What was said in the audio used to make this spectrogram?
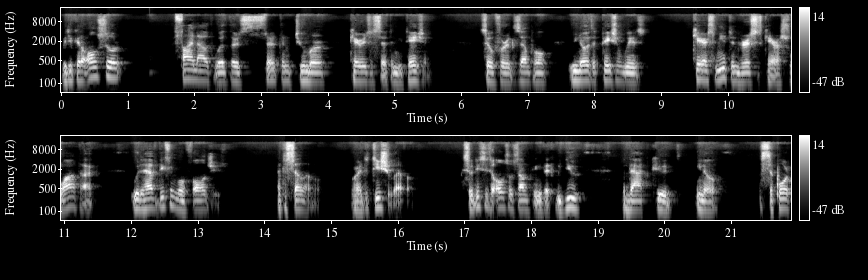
but you can also find out whether a certain tumor carries a certain mutation. So, for example, we know that patient with KRAS mutant versus KRAS wild type would have different morphologies at the cell level or at the tissue level. So this is also something that we do that could you know, support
